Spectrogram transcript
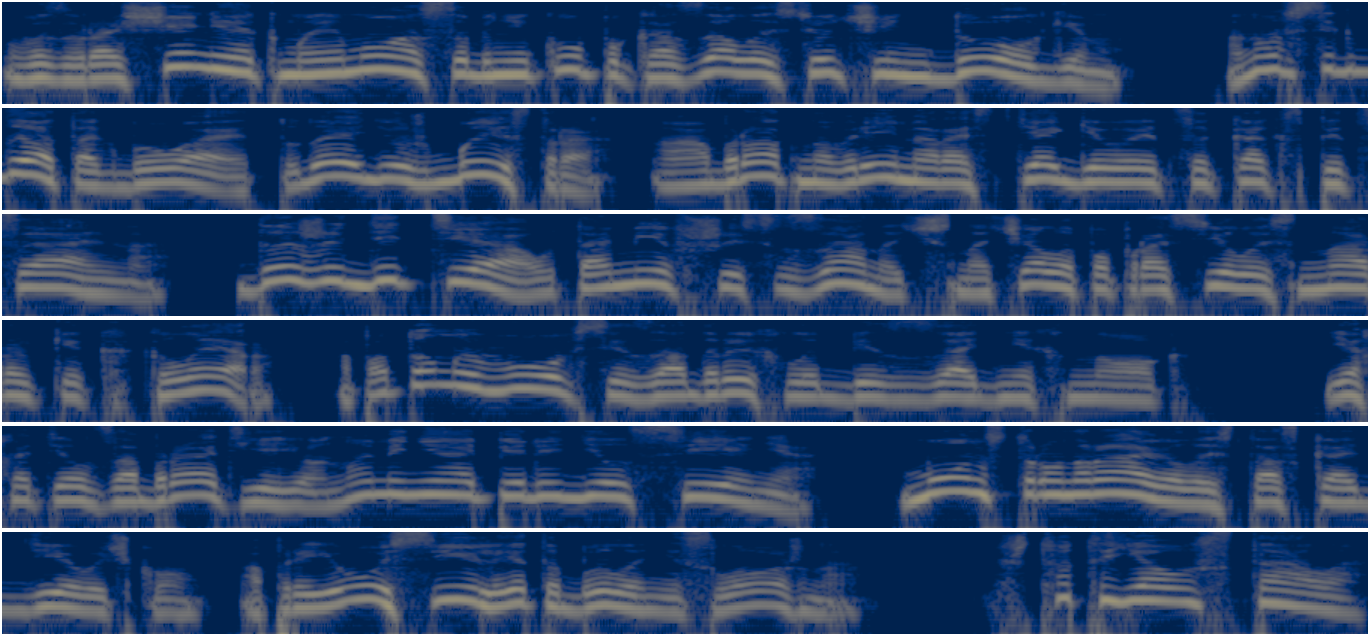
Возвращение к моему особняку показалось очень долгим. Оно всегда так бывает. Туда идешь быстро, а обратно время растягивается как специально. Даже дитя, утомившись за ночь, сначала попросилось на руки к Клэр, а потом и вовсе задрыхла без задних ног. Я хотел забрать ее, но меня опередил Сеня. Монстру нравилось таскать девочку, а при его силе это было несложно. «Что-то я устала».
